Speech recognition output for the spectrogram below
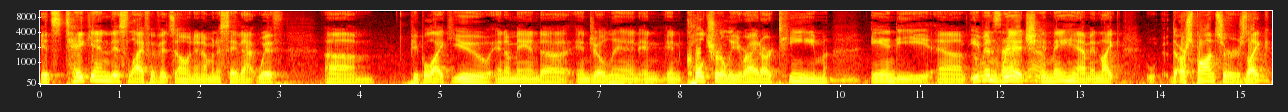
it's taken this life of its own, and I'm going to say that with um, people like you and Amanda and Jolynn, and and culturally, right, our team, Andy, um, even Lisa, Rich yeah. and Mayhem, and like our sponsors, like.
